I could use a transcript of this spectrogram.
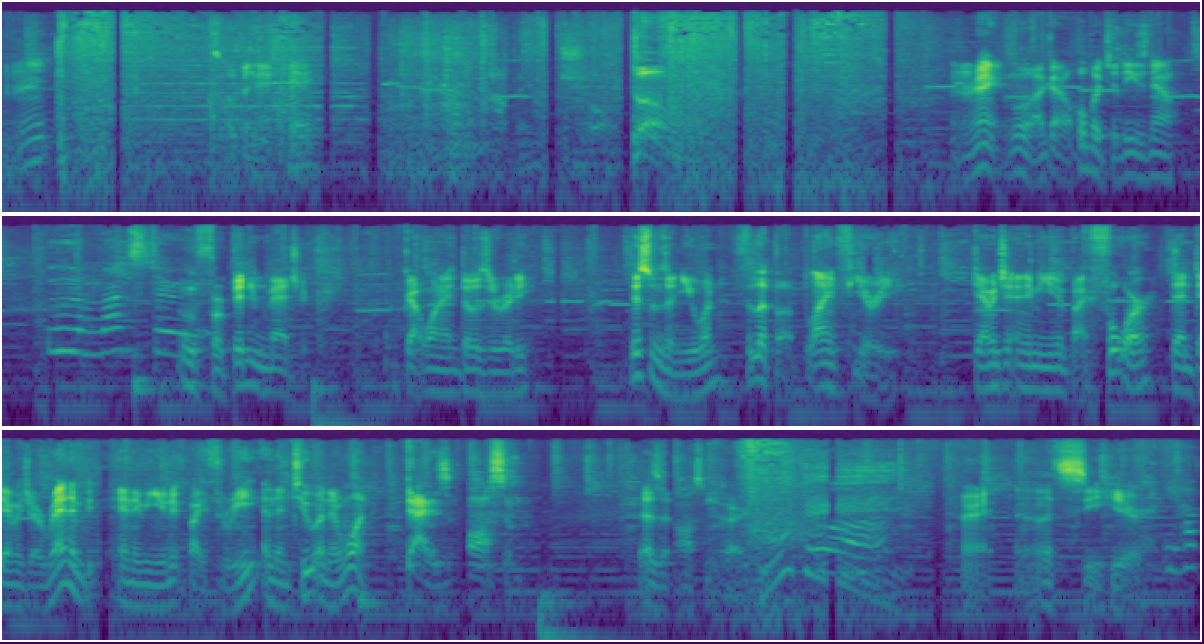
Alright. Let's open that keg. Boom! Alright, whoa, I got a whole bunch of these now. Ooh, a monster. Ooh, Forbidden Magic. I've got one of those already. This one's a new one. Philippa, Blind Fury. Damage an enemy unit by 4, then damage a random enemy unit by 3, and then 2, and then 1. That is awesome. That is an awesome card. Alright, let's see here. You have,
